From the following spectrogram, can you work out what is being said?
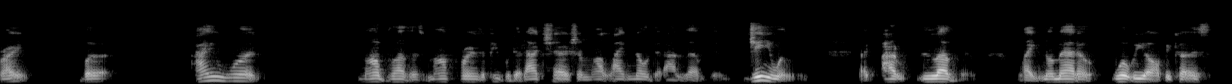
right? But I want my brothers, my friends, the people that I cherish in my life know that I love them genuinely. Like, I love them. Like, no matter what we are, because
